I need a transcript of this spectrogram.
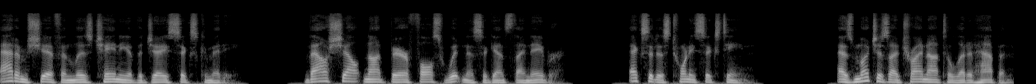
Adam Schiff and Liz Cheney of the J6 Committee. Thou shalt not bear false witness against thy neighbor. Exodus 2016. As much as I try not to let it happen,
